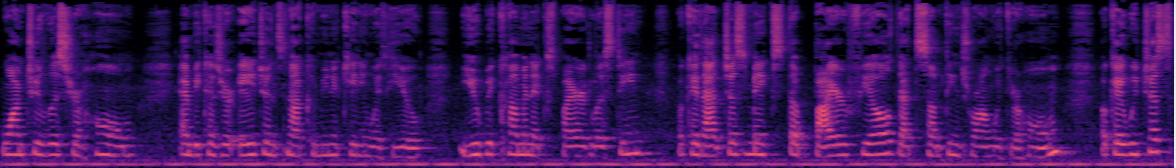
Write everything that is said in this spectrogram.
want to list your home and because your agent's not communicating with you, you become an expired listing. Okay, that just makes the buyer feel that something's wrong with your home. Okay, we just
